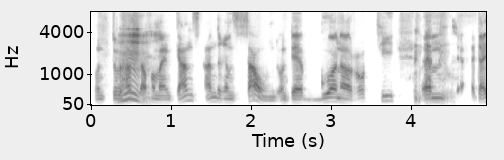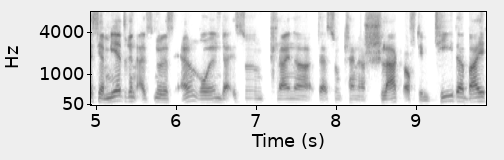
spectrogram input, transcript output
Und du mm. hast auch mal einen ganz anderen Sound. Und der Buonarroti, ähm, da ist ja mehr drin als nur das R-Rollen. Da ist so ein kleiner, da ist so ein kleiner Schlag auf dem T dabei.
